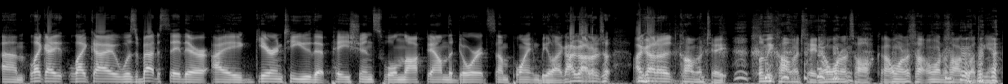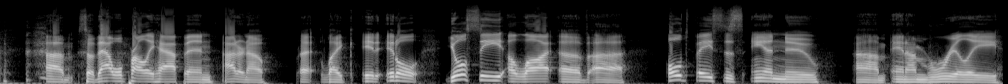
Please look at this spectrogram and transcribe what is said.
Um, like I like I was about to say there, I guarantee you that patience will knock down the door at some point and be like, "I gotta, t- I gotta commentate. Let me commentate. I want to talk. I want to talk. I want to talk about the game." Um, so that will probably happen. I don't know. Uh, like it, it'll. You'll see a lot of uh, old faces and new, um, and I'm really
